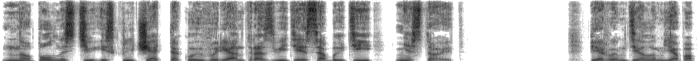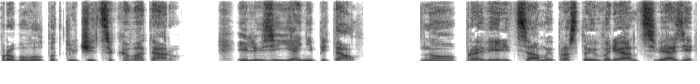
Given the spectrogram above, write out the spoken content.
но полностью исключать такой вариант развития событий не стоит. Первым делом я попробовал подключиться к аватару. Иллюзий я не питал. Но проверить самый простой вариант связи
